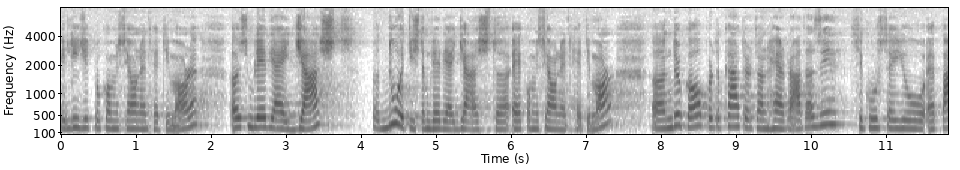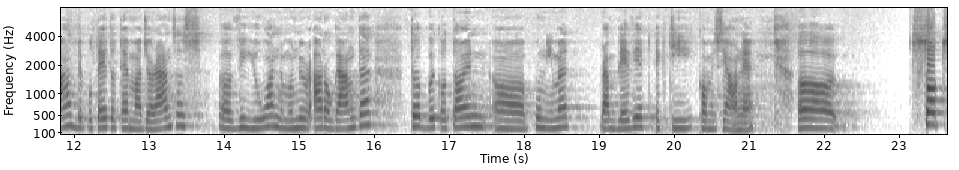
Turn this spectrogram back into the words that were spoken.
e Ligjit për Komisionet Hetimore, është mbledhja e gjashtë, duhet të ishte mbledhja e gjashtë e Komisionit Hetimor. Ndërkohë, për të katërtën herë radhazi, sikurse ju e patë, deputetët e maxhorancës vijuan në mënyrë arrogante të bojkotojnë punimet pra mbledhjet e këtij komisioni. Sot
